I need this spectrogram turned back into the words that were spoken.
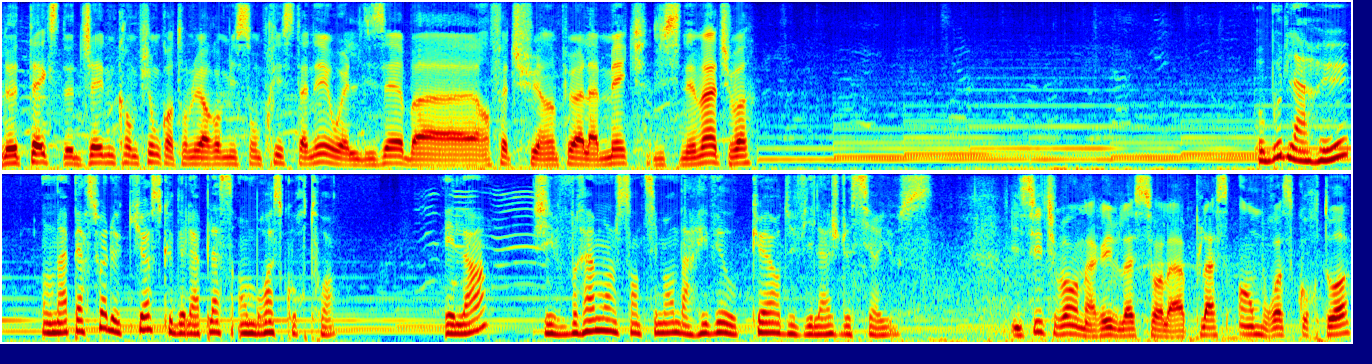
le texte de Jane Campion quand on lui a remis son prix cette année où elle disait bah en fait je suis un peu à la mecque du cinéma, tu vois. Au bout de la rue, on aperçoit le kiosque de la place Ambroise Courtois. Et là, j'ai vraiment le sentiment d'arriver au cœur du village de Sirius. Ici, tu vois, on arrive là sur la place Ambroise Courtois,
